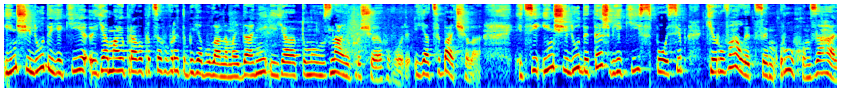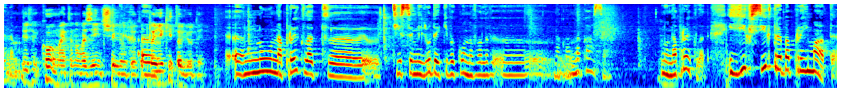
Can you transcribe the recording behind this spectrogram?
інші люди, які я маю право про це говорити, бо я була на майдані, і я тому знаю про що я говорю. І я це бачила. І ці інші люди теж в якийсь спосіб керували цим рухом загальним. Кого ви маєте на увазі інші люди? Тобто які то люди? Е, Ну, наприклад, е, ті самі люди, які виконували е, накази. Ну, наприклад, і їх всіх треба приймати.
